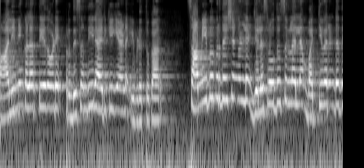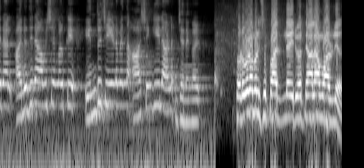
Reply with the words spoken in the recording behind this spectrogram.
മാലിന്യം കലർത്തിയതോടെ പ്രതിസന്ധിയിലായിരിക്കുകയാണ് ഇവിടുത്തുകാർ. സമീപ പ്രദേശങ്ങളിലെ ജലസ്രോതസ്സുകളെല്ലാം വറ്റിവരേണ്ടതിനാൽ അനുദിന ആവശ്യങ്ങൾക്ക് എന്തു ചെയ്യണമെന്ന ആശങ്കയിലാണ് ജനങ്ങൾ. തൊടുപുഴ മുനിസിപ്പാലിറ്റിയിലെ ഇരുപത്തിനാലാം വാർഡിൽ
